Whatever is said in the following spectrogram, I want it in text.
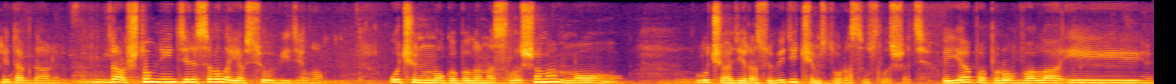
и так далее. Да, что мне интересовало, я все увидела. Очень много было наслышано, но лучше один раз увидеть, чем сто раз услышать. Я попробовала и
